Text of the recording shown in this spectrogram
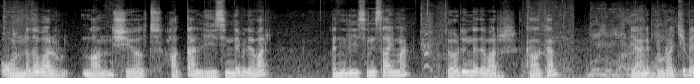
onda da var lan shield. Hatta Lee Sin'de bile var. Hani Lee Sin'i sayma. Dördünde de var kalkan. Yani bu rakibe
